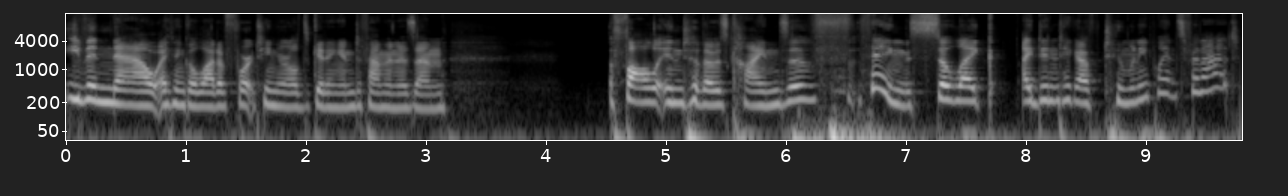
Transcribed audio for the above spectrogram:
even now I think a lot of 14 year olds getting into feminism fall into those kinds of things. So like I didn't take off too many points for that.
